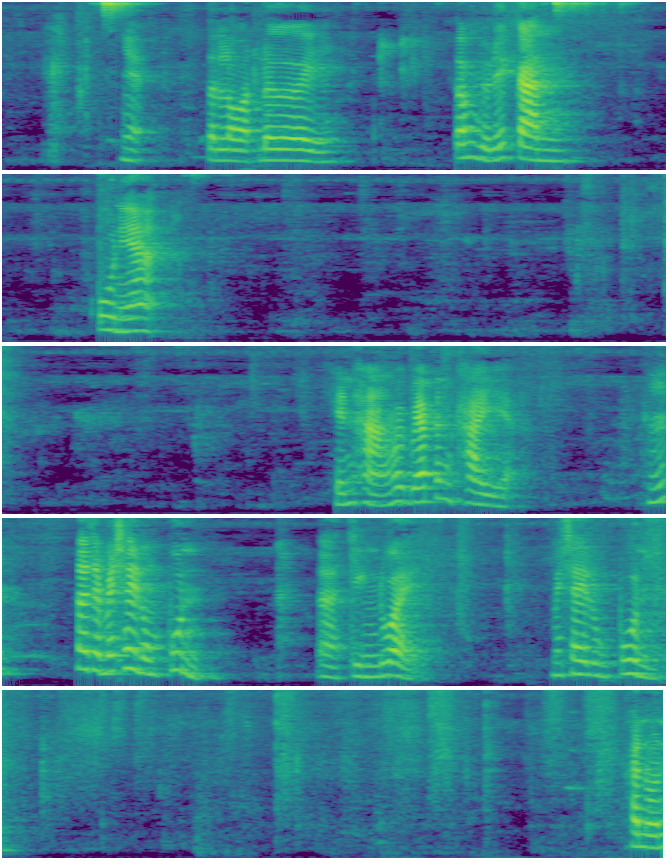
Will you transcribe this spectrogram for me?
ๆ เนี่ยตลอดเลย ต้องอยู่ด้วยกัน คู่เนี้ยเห็นหางแวบๆนั่นใครอะหึน่าจะไม่ใช่ลุงปุ้น อ่าจริงด้วย ไม่ใช่ลุงปุ้น ขนุน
